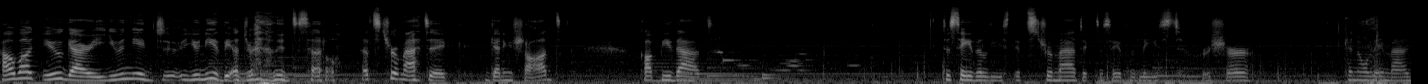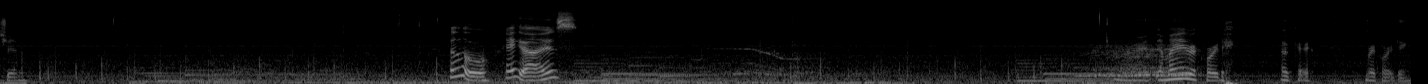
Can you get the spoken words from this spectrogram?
How about you, Gary? You need you need the adrenaline to settle. That's traumatic. Getting shot. Copy that. To say the least, it's traumatic to say the least, for sure. Can only imagine. Oh, hey guys. Alright, am I recording? Okay, recording.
